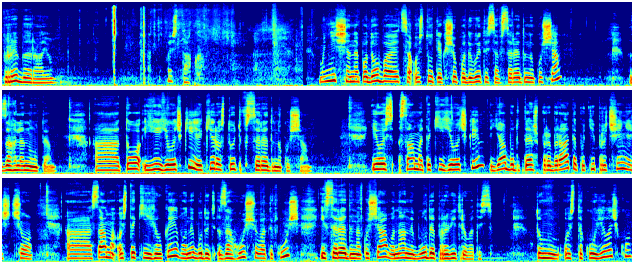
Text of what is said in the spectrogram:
прибираю. Ось так. Мені ще не подобається ось тут, якщо подивитися всередину куща, заглянути, то є гілочки, які ростуть всередину куща. І ось саме такі гілочки я буду теж прибирати по тій причині, що а, саме ось такі гілки вони будуть загущувати кущ, і середина куща вона не буде провітрюватись. Тому ось таку гілочку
